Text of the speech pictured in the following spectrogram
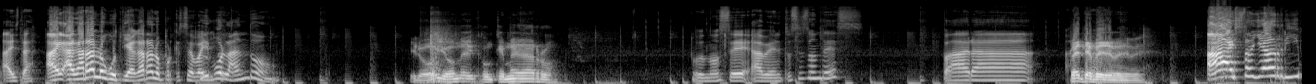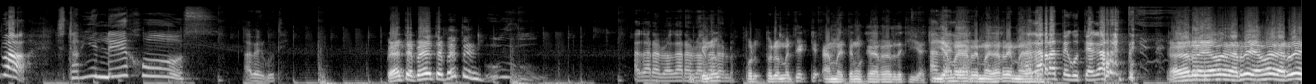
Ahí está. Agárralo, Guti, agárralo porque se va a ir volando. Y luego yo, me, ¿con qué me agarro? Pues no sé. A ver, entonces, ¿dónde es? Para. Vete, vete, vete, vete. ¡Ah! Está allá arriba. Está bien lejos. A ver, Guti. Espérate, espérate, espérate. Agárralo, agárralo, ¿Por qué no? agárralo. Por- pero me, ah, me tengo que agarrar de aquí. Aquí ya me agarré, me agarré, me agarré. Agárrate, Guti, agárrate. Agarré, ya me agarré, ya me agarré.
